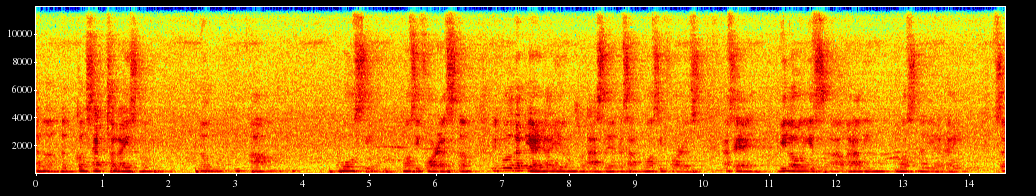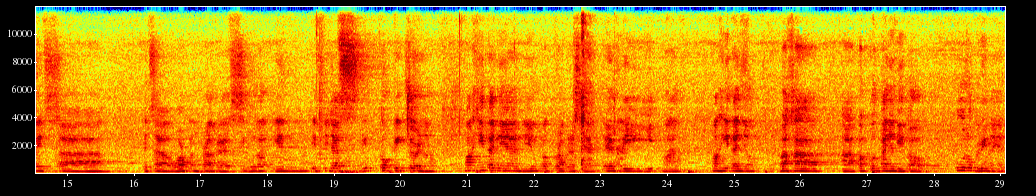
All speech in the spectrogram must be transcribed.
ano, nag-conceptualize nung, nung uh, Mosi, Mosi Forest, no? We call that area yung mataas na yun, nasa Mosi Forest. Kasi below is uh, maraming moss na nilagay. So it's uh, it's a work in progress. Siguro in if you just took picture, no, makikita niyo yan, yung pag-progress niya every month. Makikita niyo, baka uh, pagpunta niyo dito, puro green na yan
